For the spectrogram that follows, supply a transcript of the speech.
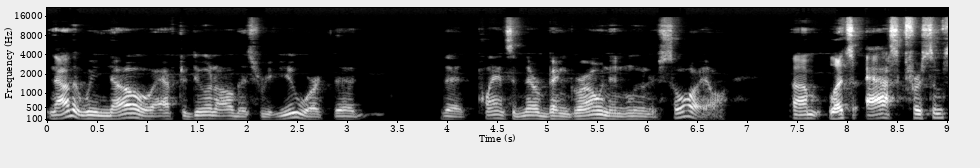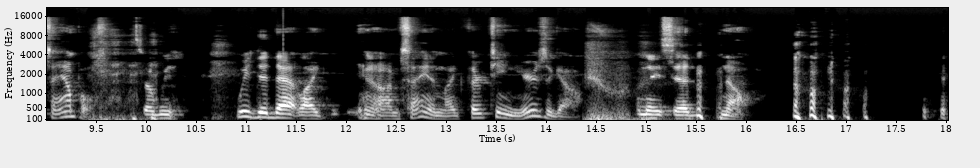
now that we know after doing all this review work that that plants have never been grown in lunar soil, um, let's ask for some samples. so we we did that like you know I'm saying like 13 years ago, and they said no. Oh no.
